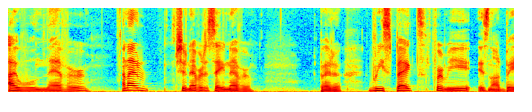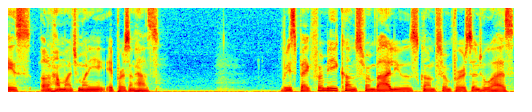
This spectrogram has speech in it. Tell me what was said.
I will never, and I should never say never, but uh, respect for me is not based on how much money a person has. Respect for me comes from values, comes from person who has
